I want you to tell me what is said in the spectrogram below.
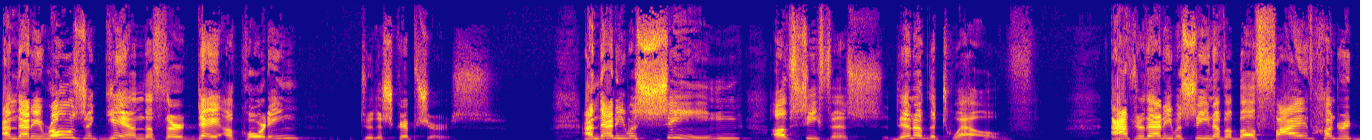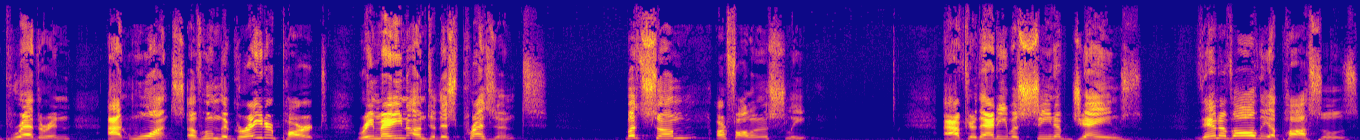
and that he rose again the third day, according to the scriptures. And that he was seen of Cephas, then of the twelve. After that, he was seen of above 500 brethren at once, of whom the greater part remain unto this present, but some are fallen asleep. After that, he was seen of James, then of all the apostles.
